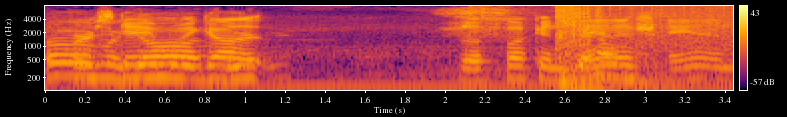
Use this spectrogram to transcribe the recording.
Oh First game we God, got the fucking Vanish and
